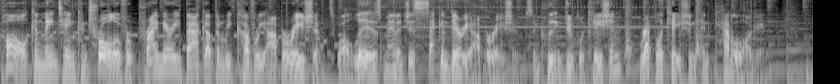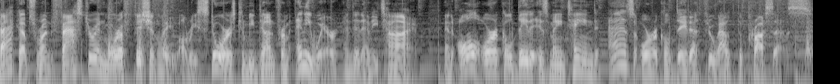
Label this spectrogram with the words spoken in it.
Paul can maintain control over primary backup and recovery operations, while Liz manages secondary operations, including duplication, replication, and cataloging. Backups run faster and more efficiently, while restores can be done from anywhere and at any time. And all Oracle data is maintained as Oracle data throughout the process.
